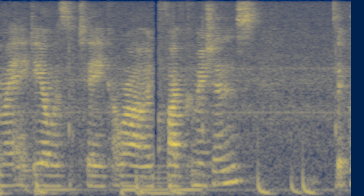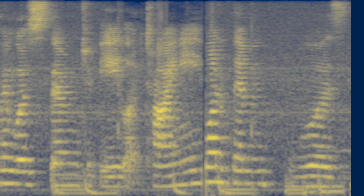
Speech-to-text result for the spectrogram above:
my idea was to take around 5 commissions. The point was them to be like tiny. One of them was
